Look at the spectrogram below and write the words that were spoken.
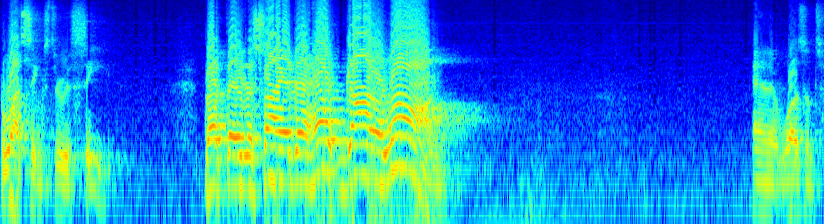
blessings through his seed. But they decided to help God along and it wasn't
